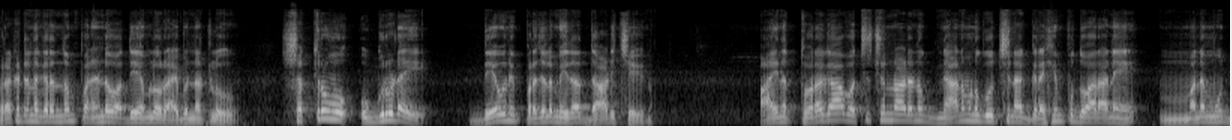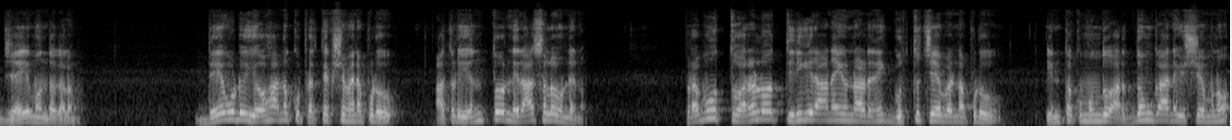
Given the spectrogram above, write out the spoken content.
ప్రకటన గ్రంథం పన్నెండవ అధ్యాయంలో రాయబడినట్లు శత్రువు ఉగ్రుడై దేవుని ప్రజల మీద దాడి చేయును. ఆయన త్వరగా వచ్చుచున్నాడను జ్ఞానమును గూర్చిన గ్రహింపు ద్వారానే మనము జయమొందగలం దేవుడు యోహానుకు ప్రత్యక్షమైనప్పుడు అతడు ఎంతో నిరాశలో ఉండెను. ప్రభు త్వరలో తిరిగి రానై ఉన్నాడని గుర్తు చేయబడినప్పుడు ఇంతకుముందు అర్థం కాని విషయమును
